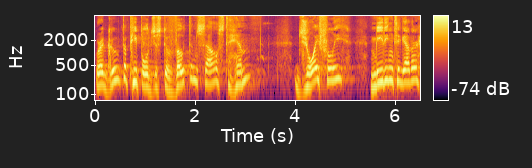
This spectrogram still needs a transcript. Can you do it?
where a group of people just devote themselves to Him, joyfully meeting together.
